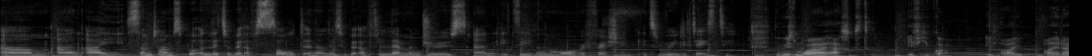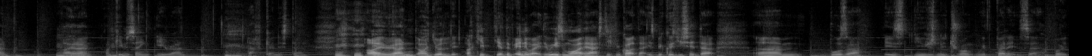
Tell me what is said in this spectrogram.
Um, and I sometimes put a little bit of salt and a little bit of lemon juice, and it's even more refreshing. It's really tasty. The reason why I asked if you've got if I, Iran, Mm-hmm. Iran, I keep saying Iran, Afghanistan, Iran on your li- I keep yeah. the- Anyway, the reason why I asked if you got that is because you said that um, Buza is usually drunk with banitsa, but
